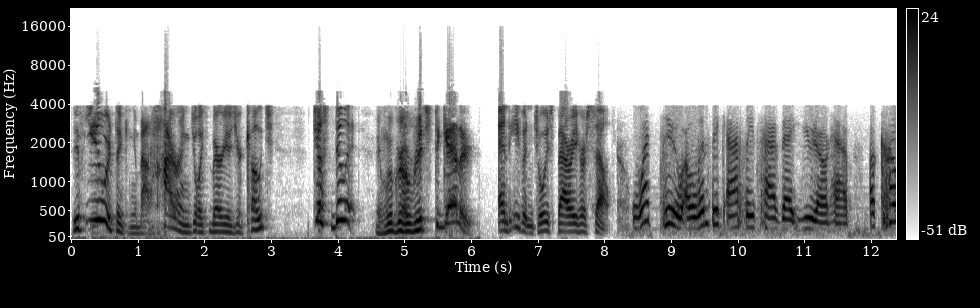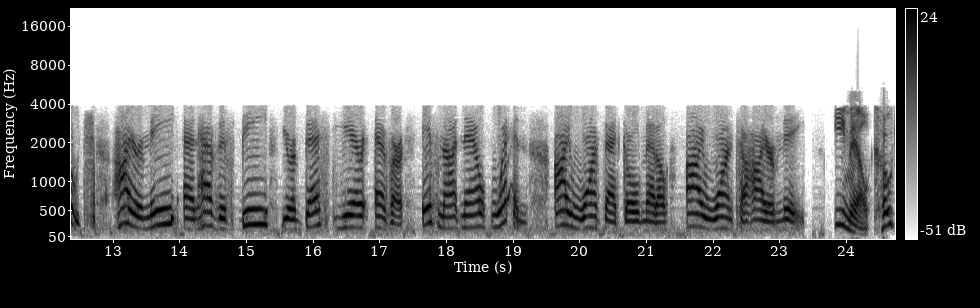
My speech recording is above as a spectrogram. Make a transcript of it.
If you were thinking about hiring Joyce Barrie as your coach, just do it, and we'll grow rich together and even Joyce Barrie herself. What do Olympic athletes have that you don't have? A coach. Hire me and have this be your best year ever. If not now, when? I want that gold medal. I want to hire me. Email Coach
